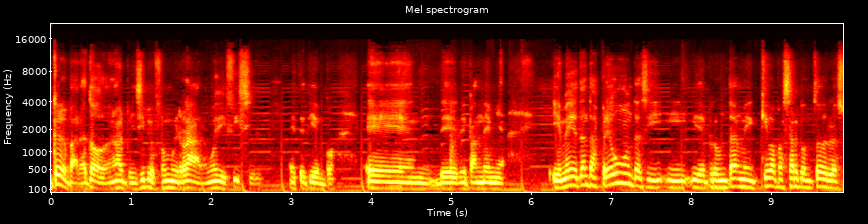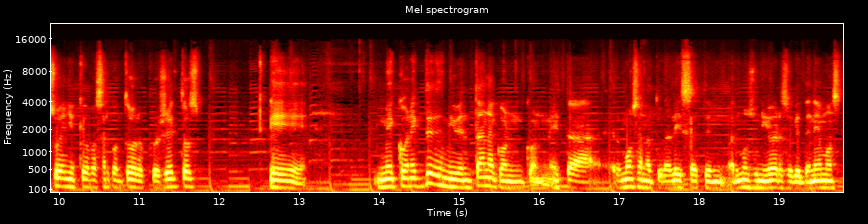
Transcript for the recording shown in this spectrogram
creo que para todo, ¿no? Al principio fue muy raro, muy difícil este tiempo eh, de, pandemia. Y en medio de tantas preguntas y, de preguntarme qué va a pasar con todos los sueños, qué va a pasar con todos los proyectos, eh, me conecté desde mi ventana con, esta hermosa naturaleza, este hermoso universo que tenemos,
